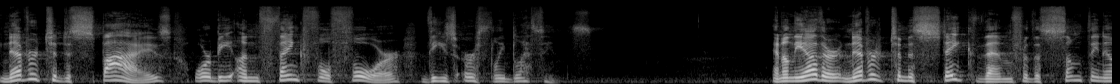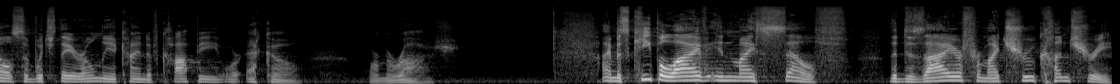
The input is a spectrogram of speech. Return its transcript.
never to despise or be unthankful for these earthly blessings. And on the other, never to mistake them for the something else of which they are only a kind of copy or echo or mirage. I must keep alive in myself the desire for my true country.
